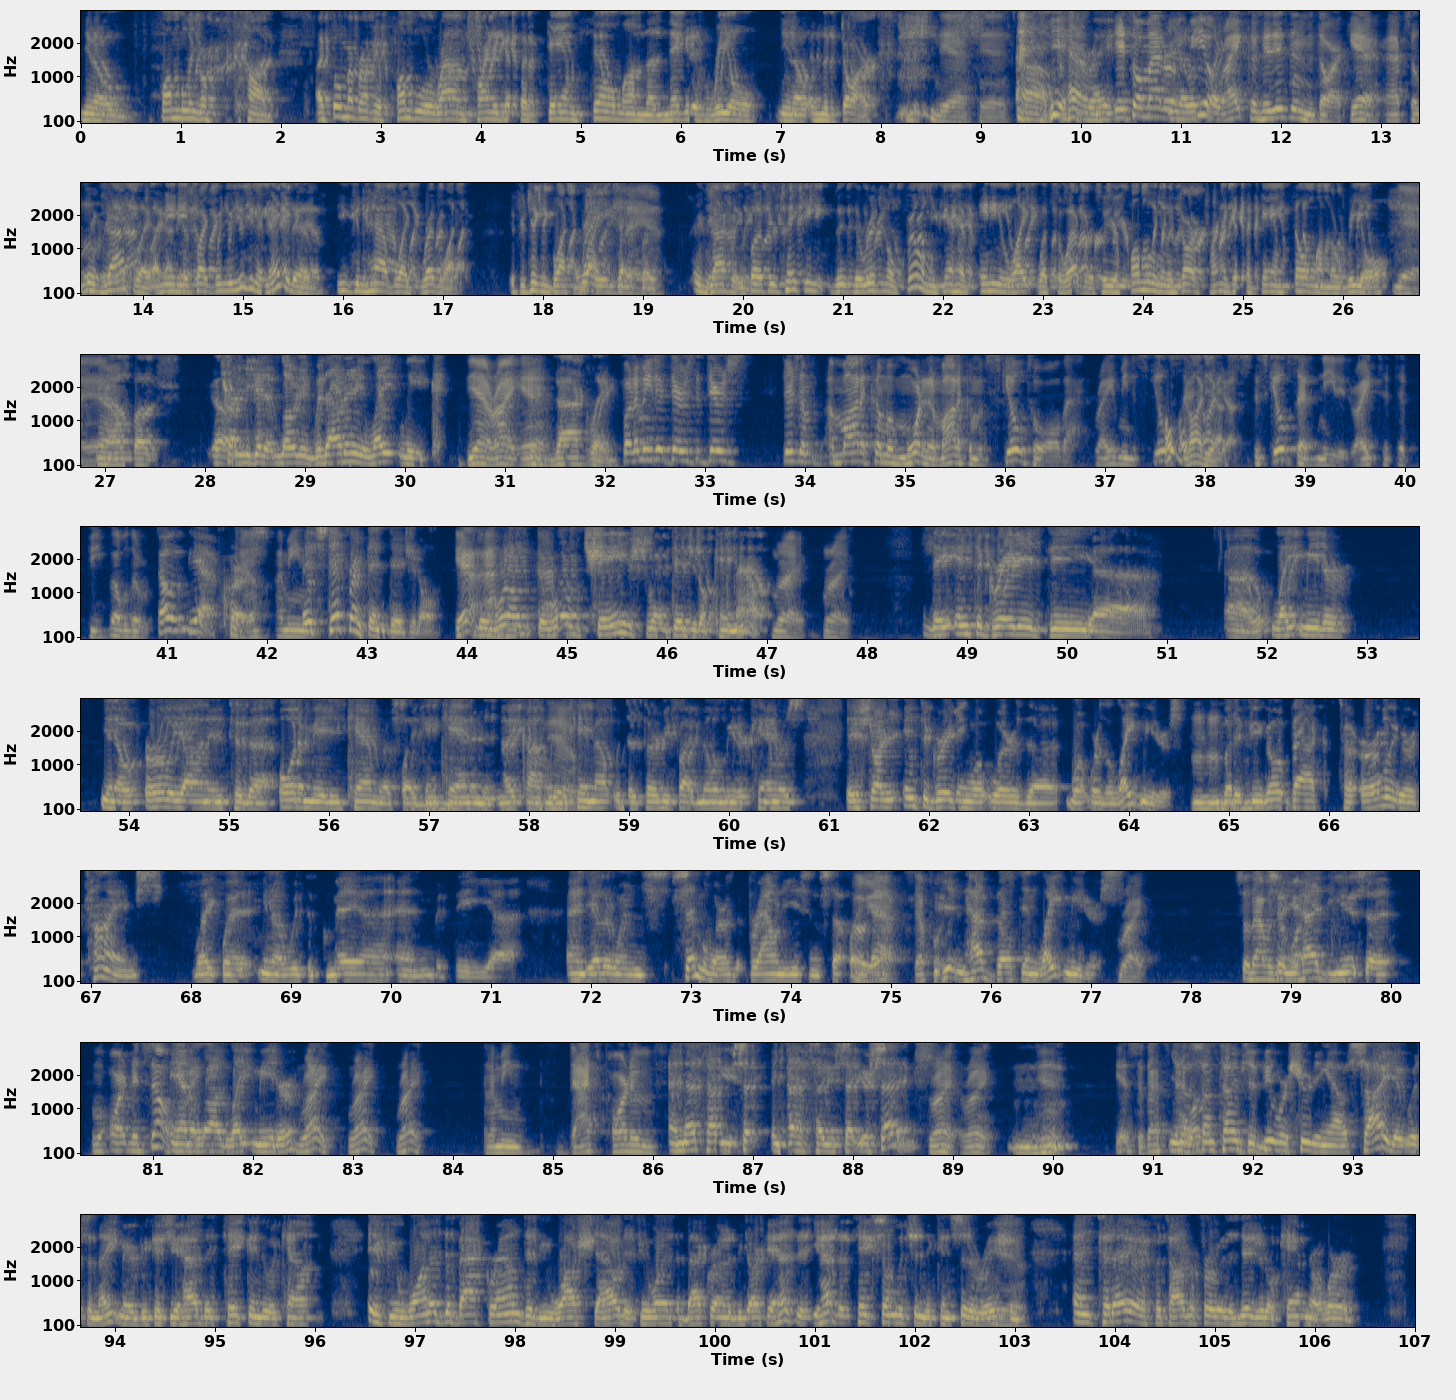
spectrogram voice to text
you know, fumbling or God. I still remember having to fumble around trying to get the damn film on the negative reel, you know, in the dark. yeah, yeah. Um, Yeah, right. It's all matter of You know, feel, like- right? Because it is in the dark. Yeah, absolutely. Exactly. I mean, it's like when you're using a negative, you can have like red light. If you're taking black and white, exactly. Yeah, yeah. exactly. But if you're taking the, the original film, you can't have any light whatsoever. So you're fumbling in the dark trying to get the damn film on the reel. Yeah, yeah. You know, but uh, Trying to get it loaded without any light leak. Yeah, right. Yeah. exactly. But I mean, there's there's there's a, a modicum of more than a modicum of skill to all that, right? I mean, the skill Oh set, God, yes. the skill set needed, right, to, to be able to, Oh yeah, of you course. know, I mean, It's different than digital. yeah, The I- world, the world changed when digital came out. right, right, They integrated the uh, uh, light meter, you know, early on into the automated cameras like in Canon and Nikon. When Yeah. they came out with their 35 millimeter cameras, they started integrating what were the what were the light meters. hmm But if you go back to earlier times, like when you know with the Mamiya and with the uh, and the other ones similar, the brownies and stuff like oh yeah, that, you didn't have built-in light meters. right. So that was So you art, had to use a art in itself, right? analog light meter, right, right, right. And I mean, that's part of and that's how you set. And that's how you set your settings. right, right, Mhm. yeah, yeah. So that's You know, sometimes if you were shooting outside, it was a nightmare because you had to take into account if you wanted the background to be washed out, if you wanted the background to be dark, you had to you had to take so much into consideration. Yeah. And today, a photographer with a digital camera, or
